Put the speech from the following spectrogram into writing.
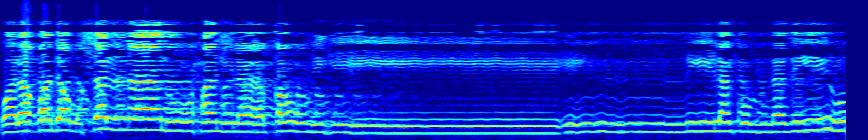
ولقد أرسلنا نوحا إلى قومه إني لكم نذير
